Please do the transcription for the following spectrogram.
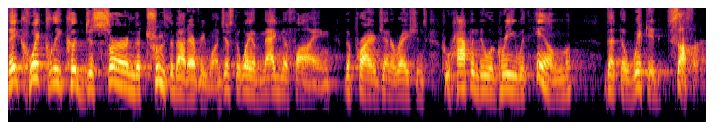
They quickly could discern the truth about everyone, just a way of magnifying the prior generations who happened to agree with him that the wicked suffer.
